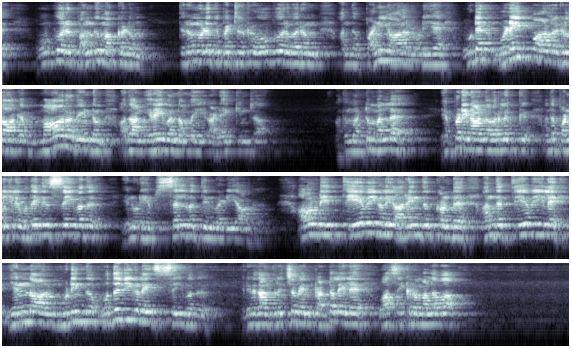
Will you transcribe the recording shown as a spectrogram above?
ஒவ்வொரு பங்கு மக்களும் திருமுழுக்கு பெற்றிருக்கிற ஒவ்வொருவரும் அந்த பணியாளர்களுடைய உடன் உழைப்பாளர்களாக மாற வேண்டும். அதான் இறைவன் நம்மை அழைக்கின்றார். அது மட்டுமல்ல எப்படி நான் அவர்களுக்கு அந்த பணியிலே உதவி செய்வது? என்னுடைய செல்வத்தின் வழியாக. அவருடைய தேவைகளை அறிந்து கொண்டு அந்த தேவையிலே என்னால் முடிந்த உதவிகளை செய்வது. எனவேதான் திருச்சபையின் கட்டளையிலே வாசிக்கிறோம் அல்லவா?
